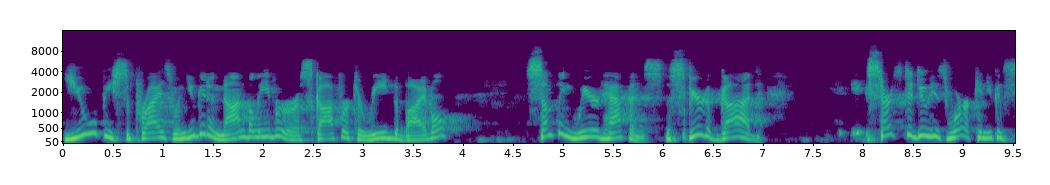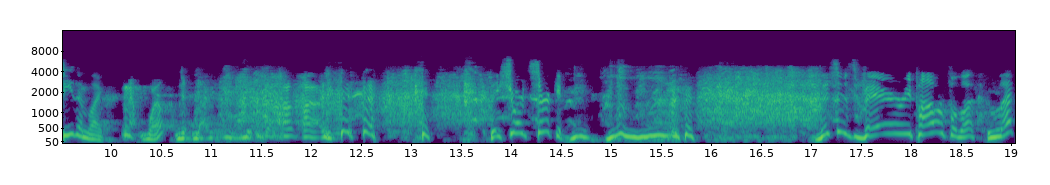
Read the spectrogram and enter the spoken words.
You will be surprised when you get a non believer or a scoffer to read the Bible. Something weird happens. The Spirit of God starts to do his work, and you can see them like, well, uh, uh, they short circuit. This is very powerful. Let,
